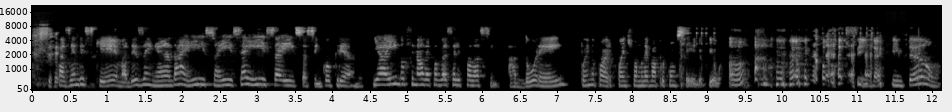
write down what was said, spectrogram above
Sim. Fazendo esquema, desenhando, ah, isso, é isso, é isso, é isso, assim, co-criando. E aí, no final da conversa, ele fala assim: adorei, põe no PowerPoint, vamos levar para o conselho. Eu, hã? Como assim, né? Então,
